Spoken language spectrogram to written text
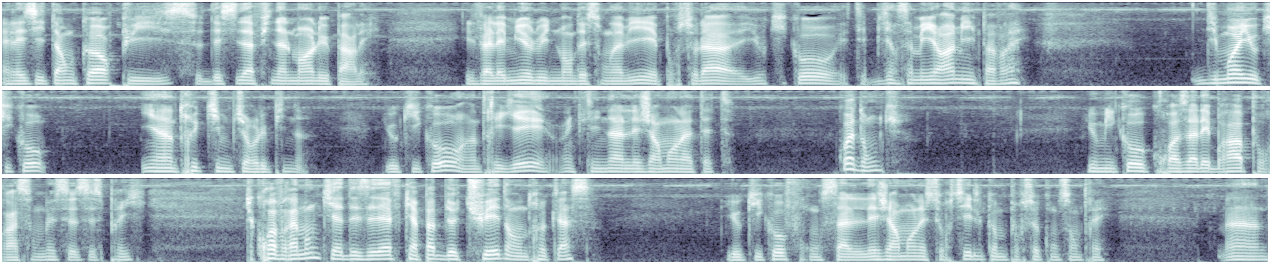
Elle hésita encore, puis se décida finalement à lui parler. Il valait mieux lui demander son avis, et pour cela, Yukiko était bien sa meilleure amie, pas vrai? Dis-moi, Yukiko, il y a un truc qui me turlupine. Yukiko, intriguée, inclina légèrement la tête. Quoi donc? Yumiko croisa les bras pour rassembler ses esprits. Tu crois vraiment qu'il y a des élèves capables de tuer dans notre classe? Yukiko fronça légèrement les sourcils comme pour se concentrer. Ben,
